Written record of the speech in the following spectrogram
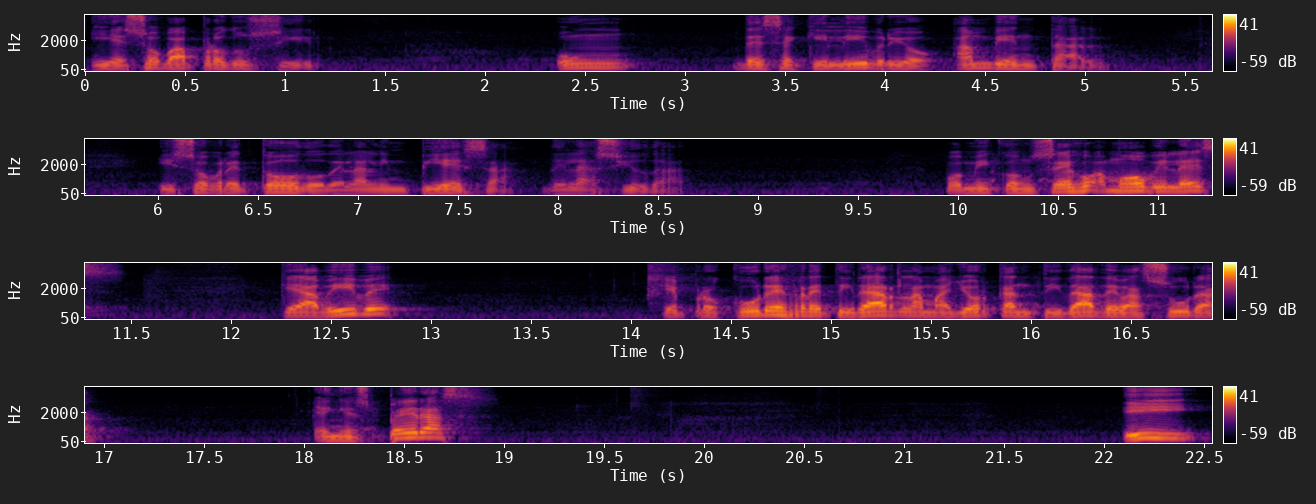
Y eso va a producir un desequilibrio ambiental y sobre todo de la limpieza de la ciudad. Pues mi consejo a Móvil es que avive, que procure retirar la mayor cantidad de basura en esperas y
